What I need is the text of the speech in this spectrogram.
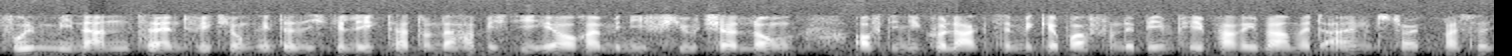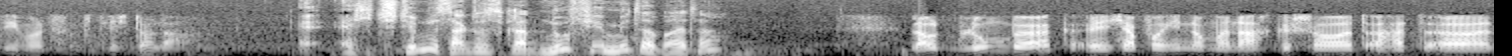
fulminante Entwicklung hinter sich gelegt hat. Und da habe ich die hier auch ein Mini-Future Long auf die Nikola-Aktie mitgebracht von der BNP Paribas mit einem Strike-Preis von 57 Dollar. Echt, stimmt das? Sagst du gerade nur vier Mitarbeiter? Laut Bloomberg, ich habe vorhin nochmal nachgeschaut, hat äh,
